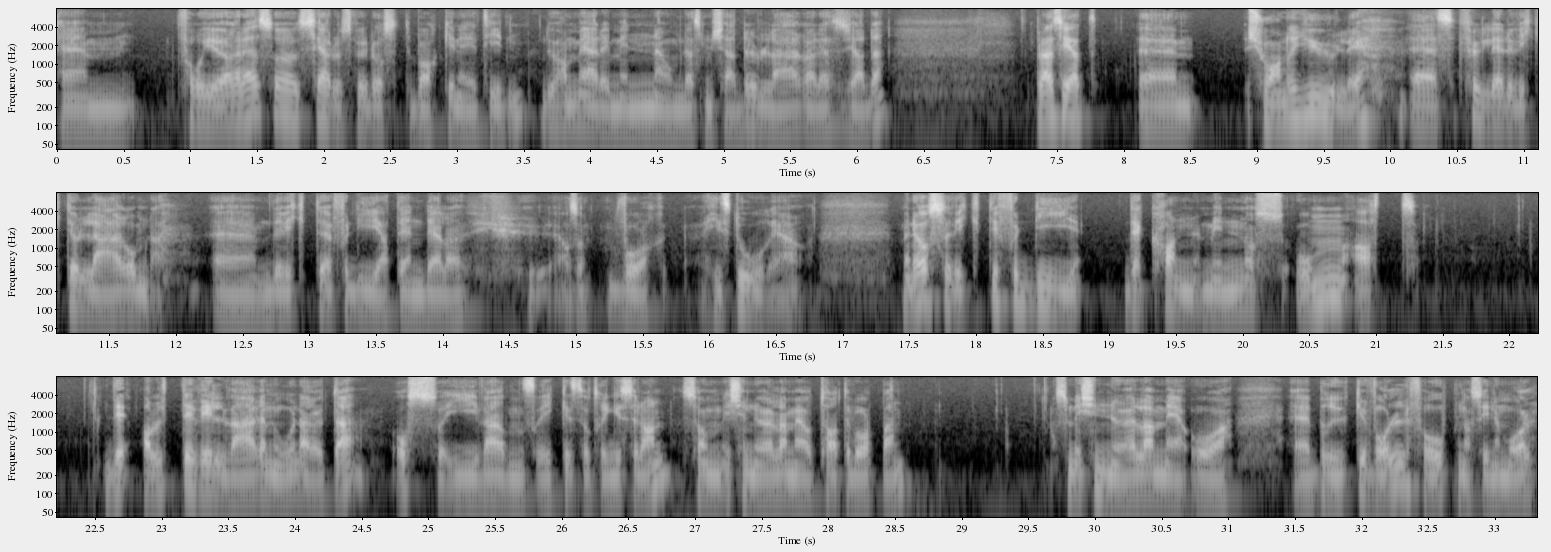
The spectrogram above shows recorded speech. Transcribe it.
For å gjøre det så ser du selvfølgelig også tilbake inn i tiden. Du har med deg minnene om det som skjedde, du lærer av det som skjedde. Jeg pleier å si at 22. juli, selvfølgelig er det viktig å lære om det. Det er viktig fordi at det er en del av altså, vår historie. Men det er også viktig fordi det kan minne oss om at det alltid vil være noen der ute, også i verdens rikeste og tryggeste land, som ikke nøler med å ta til våpen. Som ikke nøler med å eh, bruke vold for å oppnå sine mål.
